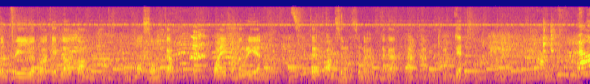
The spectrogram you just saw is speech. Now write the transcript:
ดนตรีโยธวาทิตเราต้องเหมาะสมกับวัยของนักเรียนและเกิดความสนุกสนานและก็ท้าทายตื่นเต้นแล้ว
